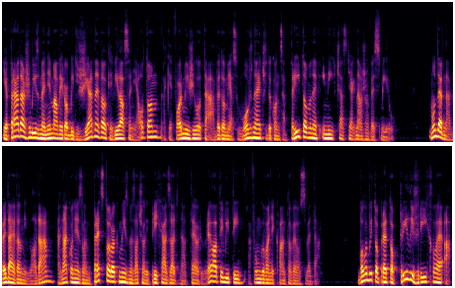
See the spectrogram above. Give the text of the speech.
Je pravda, že by sme nemali robiť žiadne veľké vyhlásenia o tom, aké formy života a vedomia sú možné či dokonca prítomné v iných častiach nášho vesmíru. Moderná veda je veľmi mladá a nakoniec len pred 100 rokmi sme začali prichádzať na teóriu relativity a fungovanie kvantového sveta. Bolo by to preto príliš rýchle a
